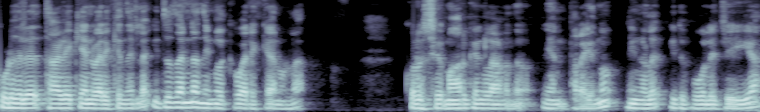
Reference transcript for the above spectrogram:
കൂടുതൽ താഴേക്ക് ഞാൻ വരയ്ക്കുന്നില്ല. ഇത് തന്നെ നിങ്ങൾക്ക് വരയ്ക്കാനുള്ള കുറച്ച് മാർഗങ്ങളാണെന്ന് ഞാൻ പറയുന്നു. നിങ്ങൾ ഇതുപോലെ ചെയ്യുക.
